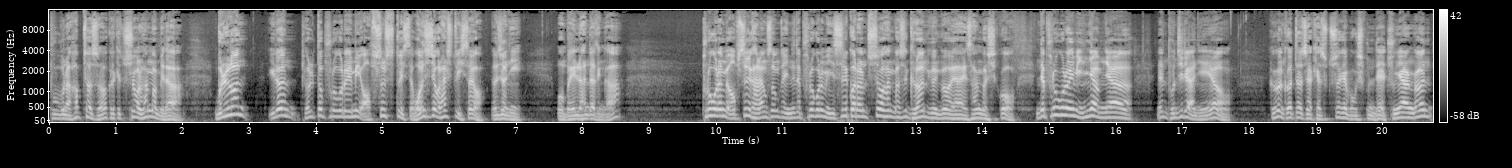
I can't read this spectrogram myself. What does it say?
부분을 합쳐서 그렇게 추정을 한 겁니다. 물론 이런 별도 프로그램이 없을 수도 있어요. 원시적으로 할 수도 있어요. 여전히. 뭐 메일로 한다든가. 프로그램이 없을 가능성도 있는데 프로그램이 있을 거라는 추정한 것은 그런 근거에 해서 한 것이고 근데 프로그램이 있냐 없냐는 본질이 아니에요. 그건 그것도 제가 계속 추적해 보고 싶은데 중요한 건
